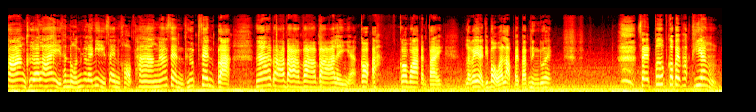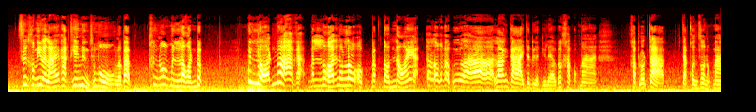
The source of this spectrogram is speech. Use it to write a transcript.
ทางคืออะไร ถนนคืออะไรนี่เส้นขอบทางนะ เส้นทึบเส้นประนะบาบาบาบาอะไรอย่างเงี้ยก็อะก็ว่ากันไป แล้วก็อย่างที่บอกว่าหลับไปแป๊บหนึ่งด้วย เสร็จปุ๊บก็ไปพักเที่ยง ซึ่งเขามีเวลาให้พักเที่ยงหนึ่งชั่วโมง แล้วแบบข้างนอกมันร้อนแบบ มันร้อนมากอะ่ะ มันร้อนแล้วเราออกแบบตอนน้อยอะ่ะแล้วเราก็แบบเออร่างกายจะเดือดอยู่แล้ว ก็ขับออกมา ขับรถจากจากขนส่งออกมา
